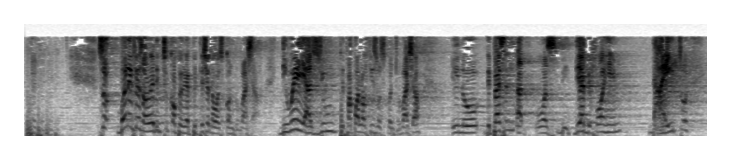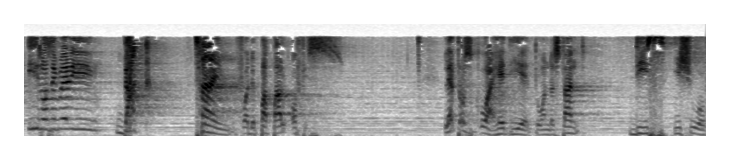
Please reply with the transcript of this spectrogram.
so Boniface already took up a reputation that was controversial. The way he assumed the papal office was controversial, you know, the person that was there before him died. So it was a very dark time for the papal office. Let us go ahead here to understand this issue of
